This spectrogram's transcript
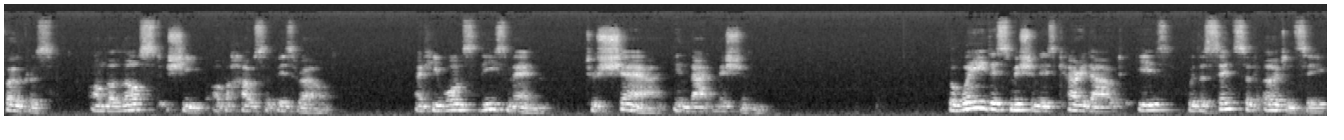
focused on the lost sheep of the house of Israel and he wants these men to share in that mission. The way this mission is carried out is with a sense of urgency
